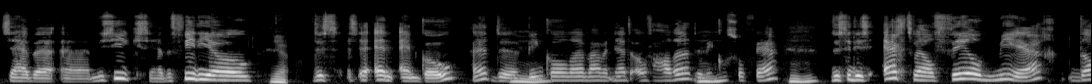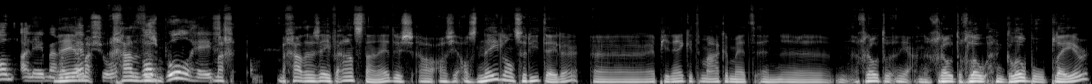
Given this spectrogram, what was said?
Ze hebben eh, muziek, ze hebben video. Ja. Dus, en, en Go, hè, de Mhm. winkel eh, waar we het net over hadden, de Mhm. winkelsoftware. mhm. Dus het is echt wel veel meer dan alleen maar Nee, een ja, maar webshop. gaat het wat dus- Bol heeft. Maar, maar gaat er eens even aan staan. Hè? Dus uh, als je als Nederlandse retailer eh, heb je in één keer te maken met een, eh, een grote, ja, een grote glo- global player.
